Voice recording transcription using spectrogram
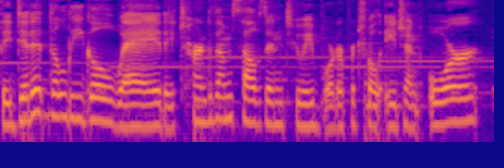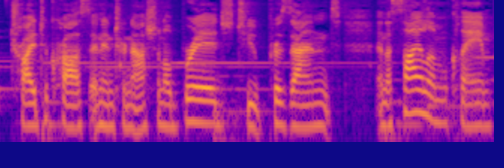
They did it the legal way. They turned themselves into a Border Patrol agent or tried to cross an international bridge to present an asylum claim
